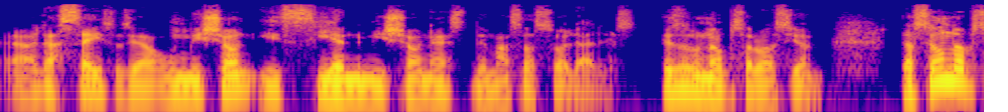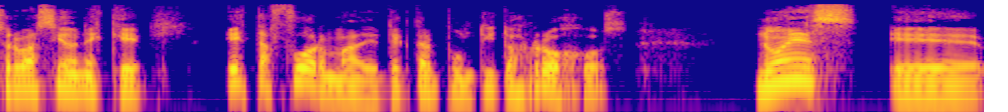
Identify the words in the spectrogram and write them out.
a las 6, o sea, un millón y 100 millones de masas solares. Esa es una observación. La segunda observación es que esta forma de detectar puntitos rojos no es, eh,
